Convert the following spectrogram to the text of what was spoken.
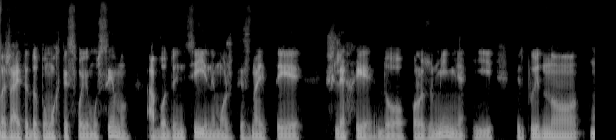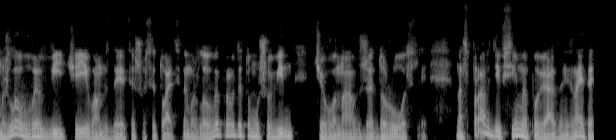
бажаєте допомогти своєму сину або доньці і не можете знайти шляхи до порозуміння, і відповідно, можливо, ви в відчаї, вам здається, що ситуацію неможливо виправити, тому що він чи вона вже дорослі. Насправді всі ми пов'язані. Знаєте,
